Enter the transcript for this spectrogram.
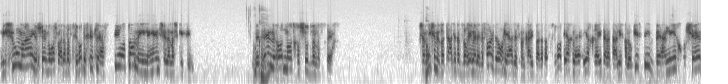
משום מה, יושב ראש ועדת הבחירות החליט להסתיר אותו מעיניהם של המשקיפים. Okay. וזה אוקיי. מאוד מאוד חשוד ומסריח. עכשיו, מי שמבצעת את הדברים האלה בפועל זה אורלי עדס, מנכ"לית ועדת הבחירות, היא אחראית על התהליך הלוגיסטי, ואני חושד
